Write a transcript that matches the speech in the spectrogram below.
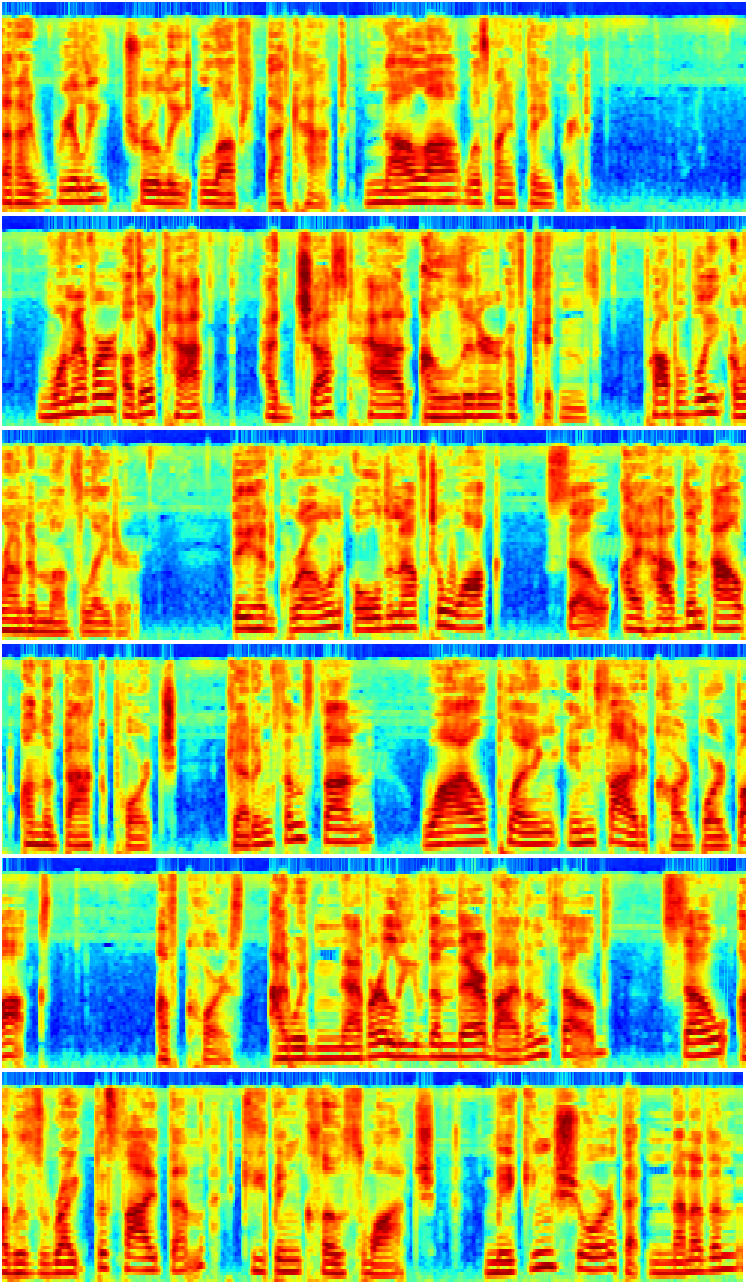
that I really truly loved that cat. Nala was my favorite. One of our other cats had just had a litter of kittens, probably around a month later. They had grown old enough to walk, so I had them out on the back porch, getting some sun while playing inside a cardboard box. Of course, I would never leave them there by themselves, so I was right beside them, keeping close watch, making sure that none of them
